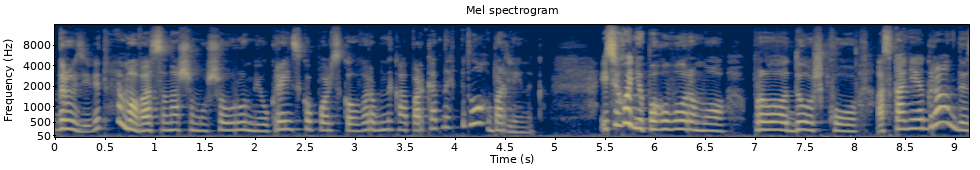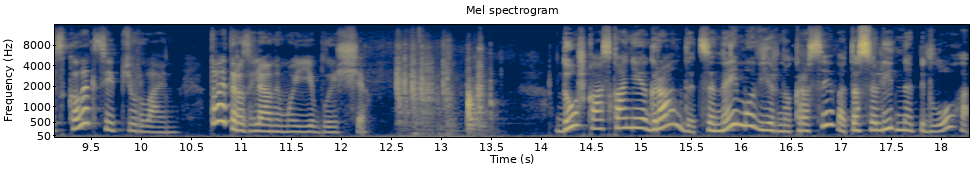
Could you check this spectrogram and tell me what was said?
Друзі, вітаємо вас у нашому шоурумі українсько-польського виробника паркетних підлог Барліник. І сьогодні поговоримо про дошку Ascania Grande з колекції Pure Line. Давайте розглянемо її ближче. Дошка Ascania Grande – це неймовірно красива та солідна підлога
